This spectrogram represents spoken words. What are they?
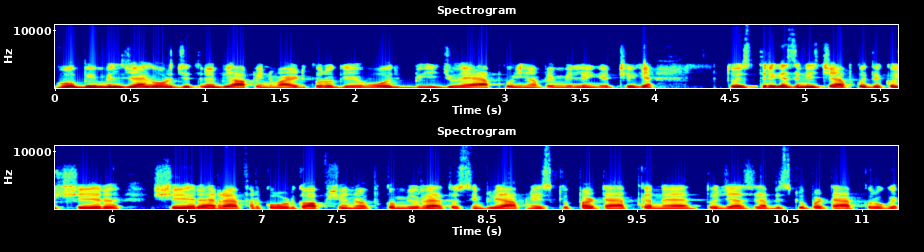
वो भी मिल जाएगा और जितने भी आप इन्वाइट करोगे वो भी जो है आपको यहाँ पर मिलेंगे, ठीक है? तो इस तरीके से नीचे आपको देखो शेयर शेयर है रेफर कोड का ऑप्शन आपको मिल रहा है तो सिंपली आपने इसके ऊपर टैप करना है तो जैसे आप इसके ऊपर टैप करोगे,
